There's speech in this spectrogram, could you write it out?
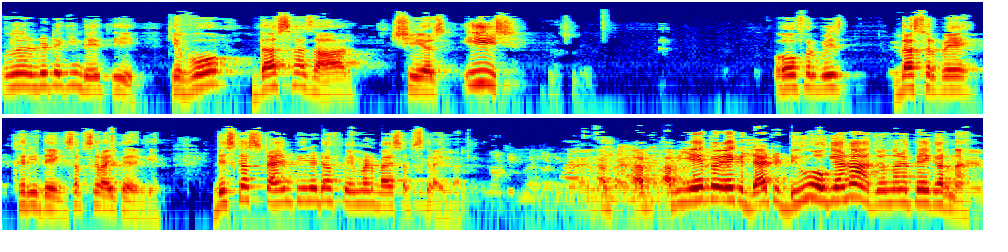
उन्होंने अंडरटेकिंग दी थी कि वो दस हज़ार शेयर ईच ऑफ़ रुपीज़ दस रुपए खरीदेंगे सब्सक्राइब करेंगे। Discuss time period of payment by subscriber अब अब अब ये तो एक डेट ड्यू हो गया ना, जो उन्होंने पे करना है।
